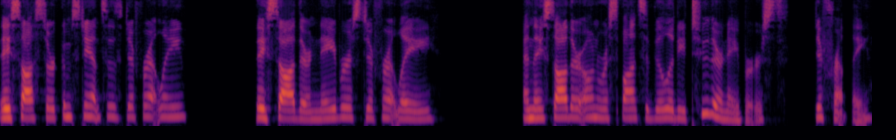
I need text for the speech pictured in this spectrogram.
They saw circumstances differently, they saw their neighbors differently, and they saw their own responsibility to their neighbors differently.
